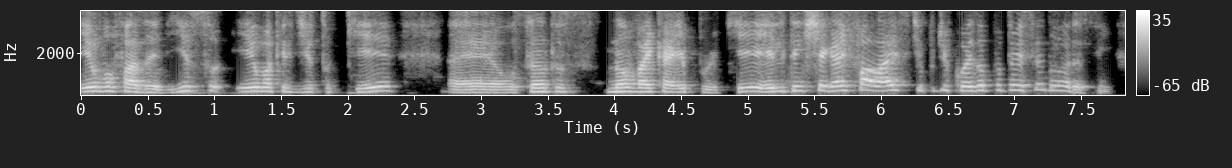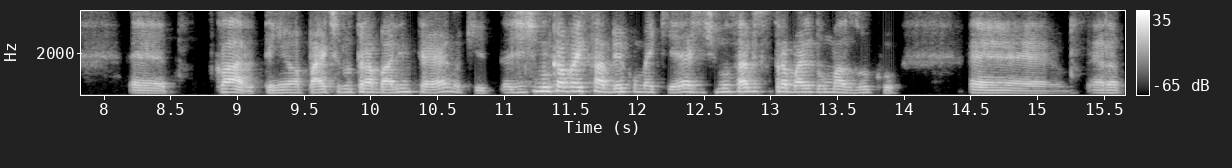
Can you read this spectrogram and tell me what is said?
eu vou fazer isso, eu acredito que é, o Santos não vai cair porque ele tem que chegar e falar esse tipo de coisa para o torcedor, assim. É, claro, tem a parte do trabalho interno, que a gente nunca vai saber como é que é, a gente não sabe se o trabalho do Mazuco é, era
